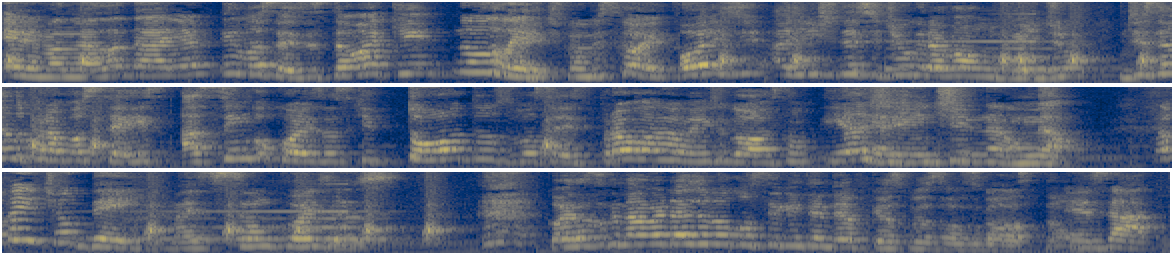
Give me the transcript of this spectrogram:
Eu e Manuela Dália e vocês estão aqui no Leite com Biscoito. Hoje a gente decidiu gravar um vídeo dizendo pra vocês as 5 coisas que todos vocês provavelmente gostam e a, a gente, gente não. não. Não que a gente odeia, mas são coisas. Coisas que na verdade eu não consigo entender porque as pessoas gostam. Exato.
